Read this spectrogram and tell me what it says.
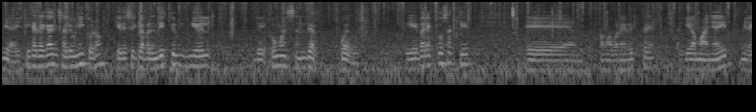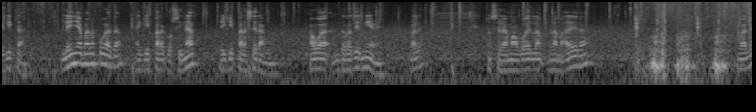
Mira, y fíjate acá que salió un icono, quiere decir que aprendiste un nivel de cómo encender fuegos. Y hay varias cosas que vamos a poner este aquí vamos a añadir, mira aquí está, leña para la fogata, aquí es para cocinar y aquí es para hacer agua, agua, derretir nieve, ¿vale? Entonces le vamos a poner la, madera, ¿vale?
